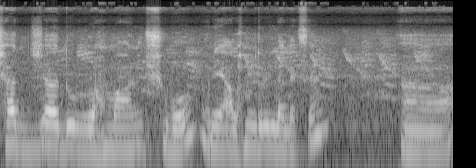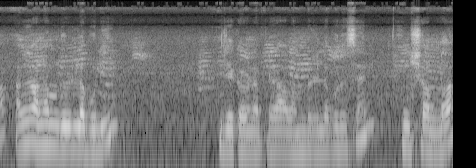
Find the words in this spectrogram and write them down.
সাজ্জাদুর রহমান শুভ, উনি আলহামদুলিল্লাহ লেখছেন। আমি আলহামদুলিল্লাহ বলি, যে কারণে আপনারা আলহামদুলিল্লাহ বলেছেন। ইনশাল্লাহ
